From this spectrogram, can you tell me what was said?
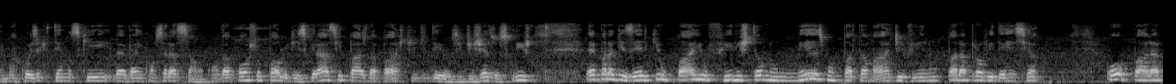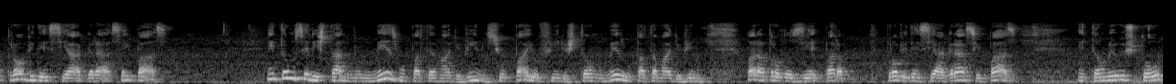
É uma coisa que temos que levar em consideração. Quando o apóstolo Paulo diz graça e paz da parte de Deus e de Jesus Cristo, é para dizer que o Pai e o Filho estão no mesmo patamar divino para a providência ou para providenciar graça e paz. Então, se ele está no mesmo patamar divino, se o Pai e o Filho estão no mesmo patamar divino para, produzir, para providenciar graça e paz, então eu estou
